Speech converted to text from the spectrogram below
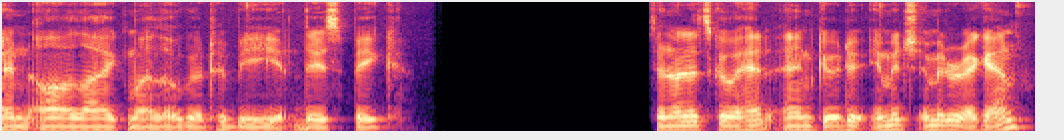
and I like my logo to be this big. So now let's go ahead and go to image emitter again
